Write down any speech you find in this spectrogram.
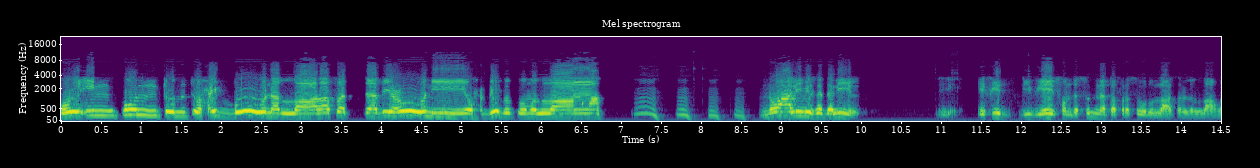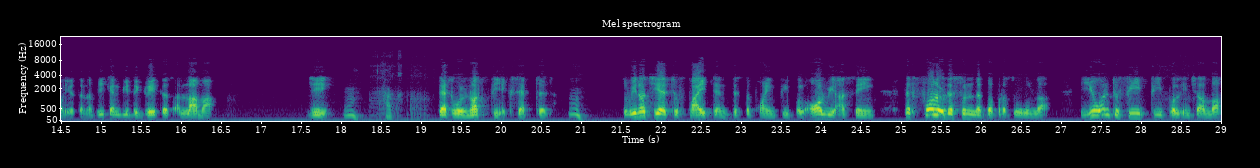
قل إن كنتم تحبون الله فاتبعوني يحببكم الله. No alim is a dalil. If he deviates from the sunnah of Rasulullah sallallahu alayhi wa he can be the greatest allama. Gee, that will not be accepted. So we're not here to fight and disappoint people. All we are saying that follow the sunnah of Rasulullah. You want to feed people, inshallah,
